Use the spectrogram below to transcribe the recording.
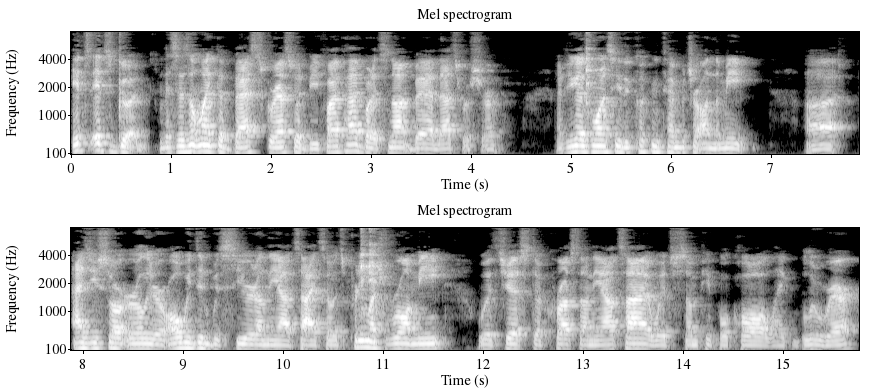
it's it's good. This isn't like the best grass-fed beef I've had, but it's not bad, that's for sure. If you guys want to see the cooking temperature on the meat, uh, as you saw earlier, all we did was sear it on the outside. So it's pretty much raw meat with just a crust on the outside, which some people call like blue rare.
